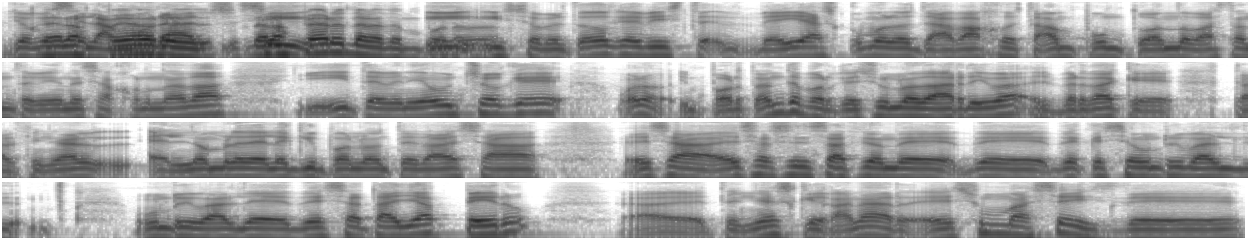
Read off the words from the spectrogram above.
yo que de sé, la peores, moral. de sí, los peores de la temporada. y, y sobre todo que viste, veías cómo los de abajo estaban puntuando bastante bien esa jornada y, y te venía un choque, bueno, importante porque es uno de arriba. Es verdad que, que al final el nombre del equipo no te da esa, esa, esa sensación de, de- de que sea un rival, un rival de, de esa talla, pero eh, tenías que ganar. Es un más 6 de,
